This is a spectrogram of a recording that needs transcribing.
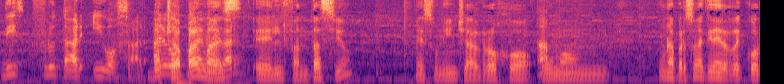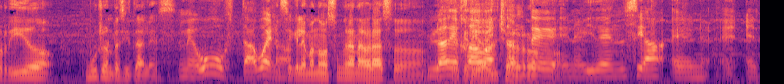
disfrutar y gozar. ¿Algo Bocha Palma agregar? es el Fantasio. Es un hincha del rojo. Un, una persona que tiene recorrido mucho en recitales. Me gusta, bueno. Así que le mandamos un gran abrazo. Lo ha este dejado bastante en evidencia en, en-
